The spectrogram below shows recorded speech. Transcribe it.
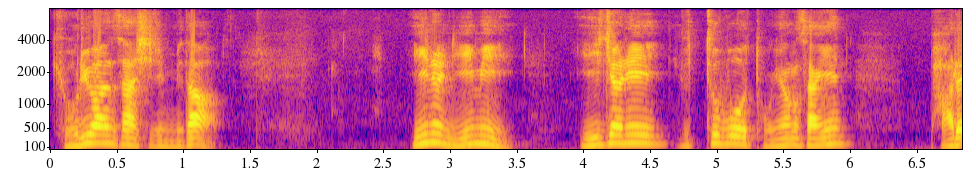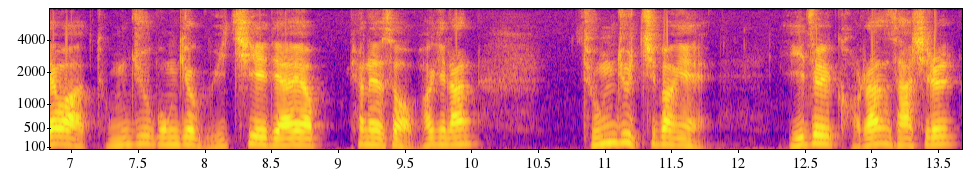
교류한 사실입니다. 이는 이미 이전의 유튜브 동영상인 발해와 둥주 공격 위치에 대하여 편에서 확인한 둥주 지방에 이들 거란 사실을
